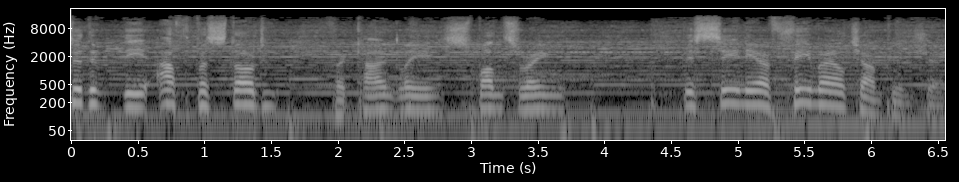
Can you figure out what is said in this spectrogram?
to the, the for kindly sponsoring this senior female championship.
